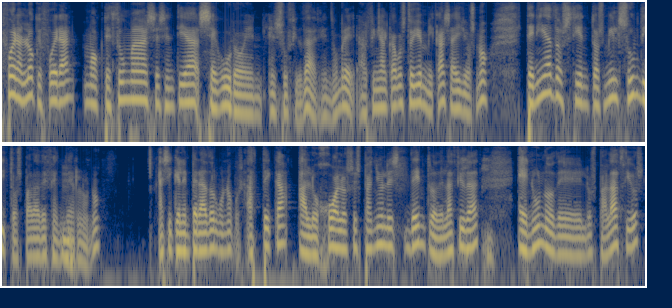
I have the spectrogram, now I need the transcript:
fueran lo que fueran, Moctezuma se sentía seguro en, en, su ciudad, diciendo, hombre, al fin y al cabo estoy en mi casa, ellos no. Tenía 200.000 súbditos para defenderlo, ¿no? Así que el emperador, bueno, pues Azteca alojó a los españoles dentro de la ciudad en uno de los palacios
